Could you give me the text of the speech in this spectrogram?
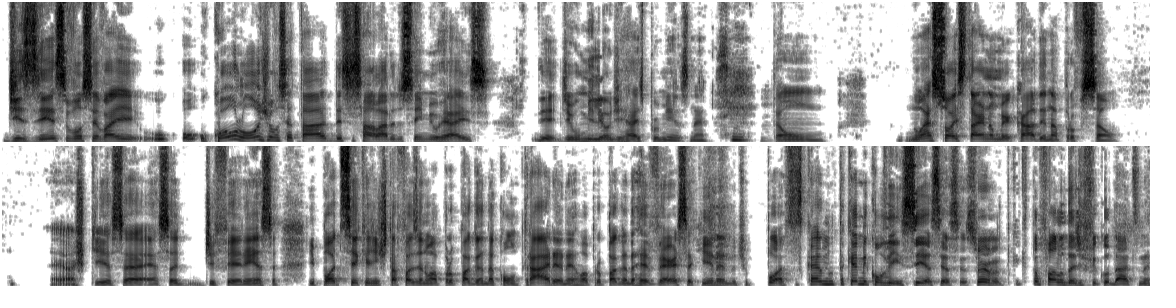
dizer se você vai. O, o, o quão longe você está desse salário de 100 mil reais, de, de um milhão de reais por mês, né? Sim. Então, não é só estar no mercado e na profissão. É, acho que essa, essa diferença. E pode ser que a gente está fazendo uma propaganda contrária, né? Uma propaganda reversa aqui, né? Do tipo, pô, esses caras não querem me convencer a ser assessor, mas por que estão falando das dificuldades, né?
